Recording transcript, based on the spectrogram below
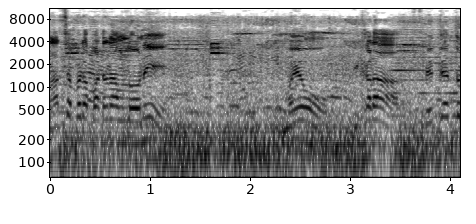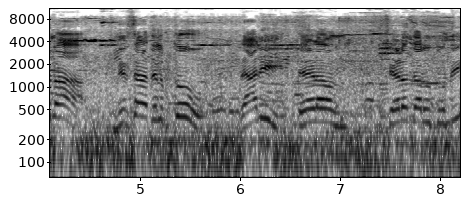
నర్సపేట పట్టణంలోని మేము ఇక్కడ పెద్ద ఎత్తున నిరసన తెలుపుతూ ర్యాలీ చేయడం చేయడం జరుగుతుంది.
